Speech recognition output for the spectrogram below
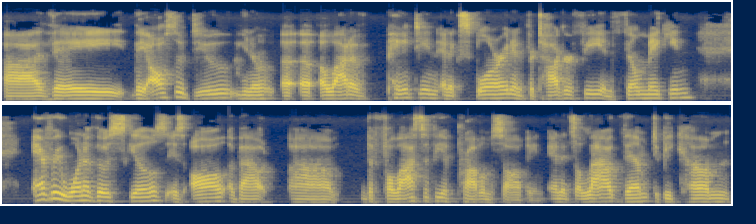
uh, they they also do you know a, a lot of painting and exploring and photography and filmmaking. Every one of those skills is all about uh, the philosophy of problem solving, and it's allowed them to become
